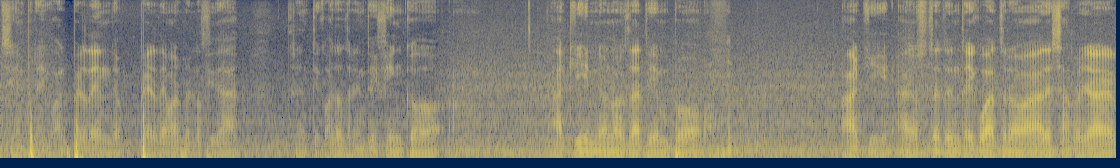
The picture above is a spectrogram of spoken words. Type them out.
siempre igual, perdiendo, perdemos velocidad. 34, 35. Aquí no nos da tiempo aquí a los 74 a desarrollar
